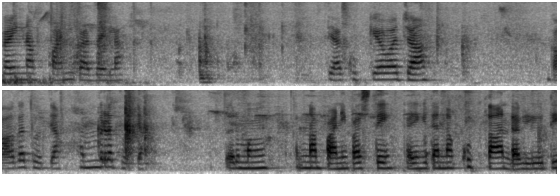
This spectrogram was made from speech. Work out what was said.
गाईंना पाणी पाजायला. त्या खूप केव्हाच्या गागत होत्या हंबरत होत्या. तर मग त्यांना पाणी पाजते कारण की त्यांना खूप ताण लागली होती.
